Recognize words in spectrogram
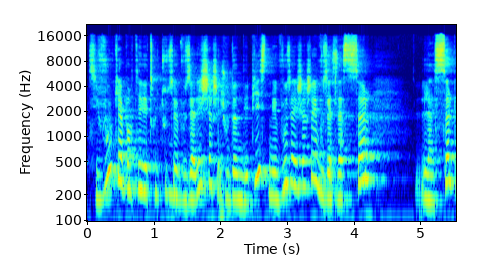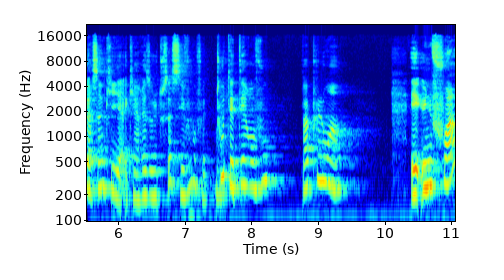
C'est vous qui apportez des trucs tout seul. Vous allez chercher. Je vous donne des pistes, mais vous allez chercher. Vous êtes la seule, la seule personne qui, qui a résolu tout ça, c'est vous, en fait. Tout était en vous, pas plus loin. Et une fois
